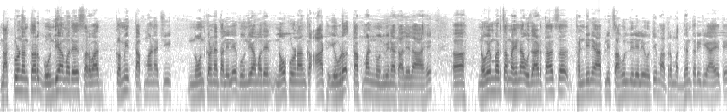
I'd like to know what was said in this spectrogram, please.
नागपूरनंतर गोंदियामध्ये सर्वात कमी तापमानाची नोंद करण्यात आलेली आहे. गोंदियामध्ये नऊ पूर्णांक आठ एवढं तापमान नोंदविण्यात आलेलं आहे. नोव्हेंबरचा महिना उजाडताच थंडीने आपली चाहूल दिलेली होती. मात्र मध्यंतरी जे आहे ते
